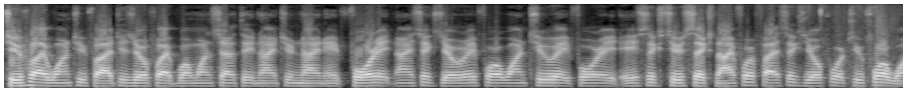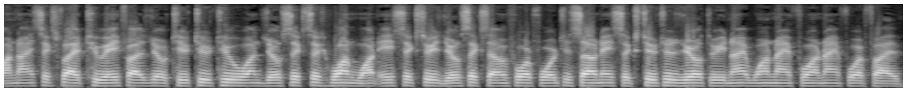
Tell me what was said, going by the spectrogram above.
two five one two five two zero five one one seven three nine two nine eight four eight nine six zero eight four one two eight four eight eight six two six nine four five six zero four two four one nine six five two eight five zero two two two one zero six six one one eight six three zero six seven four four two seven eight six two two zero three nine one nine four nine four five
